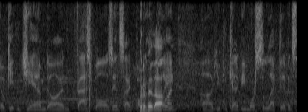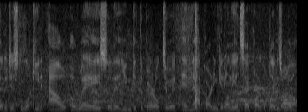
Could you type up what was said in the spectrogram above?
you know getting jammed on fastballs inside part Could have of hit the that. plate. Uh, you can kind of be more selective instead of just looking out away so that you can get the barrel to it. And that part, you can get on the inside part of the plate as well.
